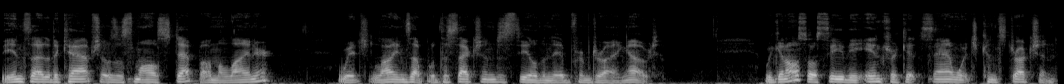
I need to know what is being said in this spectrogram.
The inside of the cap shows a small step on the liner, which lines up with the section to seal the nib from drying out. We can also see the intricate sandwich construction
